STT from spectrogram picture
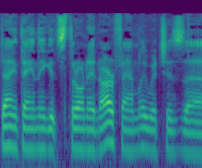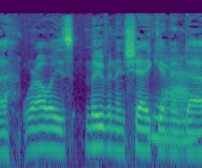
done anything. And then gets thrown into our family, which is uh, we're always moving and shaking, and uh,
